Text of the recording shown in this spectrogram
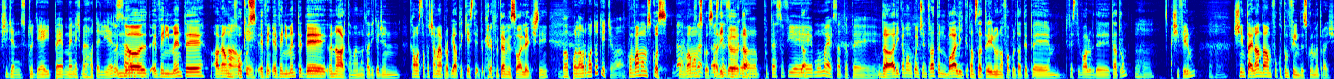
Și gen, studiai pe management hotelier? În Sau? uh, evenimente aveam Ah, focus, ok. even, evenimente de în artă mai mult, adică gen, cam asta a fost cea mai apropiată chestie pe care puteam eu să o aleg, știi? Bă, până la urmă tot e ceva. Cumva m-am scos, Da, cumva m-am exact, scos, asta adică, zic, da. că putea să fie Da. mult mai axată pe... Da, adică m-am concentrat în Bali cât am stat trei luni la facultate pe festivaluri de teatru Uh-huh. Și film Uh-huh. și în Thailanda am făcut un film de scurtmetraj.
